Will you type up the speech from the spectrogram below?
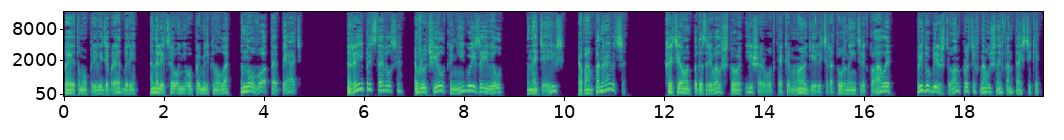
Поэтому при виде Брэдбери на лице у него промелькнуло «Ну вот опять!». Рэй представился, вручил книгу и заявил «Надеюсь, вам понравится». Хотя он подозревал, что Ишервуд, как и многие литературные интеллектуалы, предубежден против научной фантастики.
